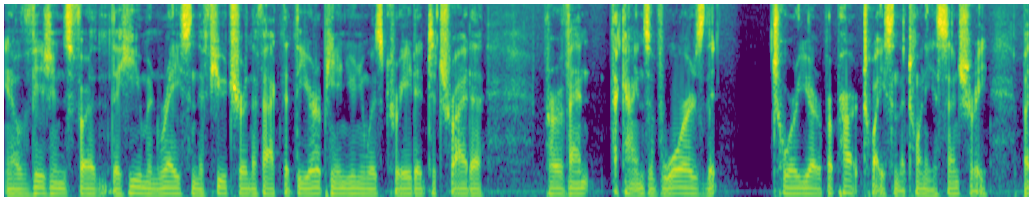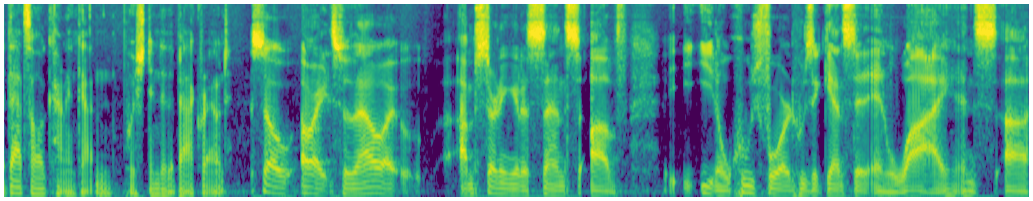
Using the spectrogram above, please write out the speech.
you know visions for the human race in the future and the fact that the European Union was created to try to prevent the kinds of wars that tore Europe apart twice in the 20th century. But that's all kind of gotten pushed into the background. So, all right. So now I, I'm starting to get a sense of, you know, who's for it, who's against it, and why. And uh,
